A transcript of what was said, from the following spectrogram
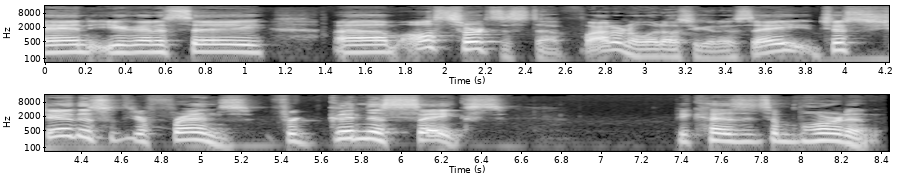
And you're going to say um, all sorts of stuff. I don't know what else you're going to say. Just share this with your friends for goodness sakes, because it's important.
